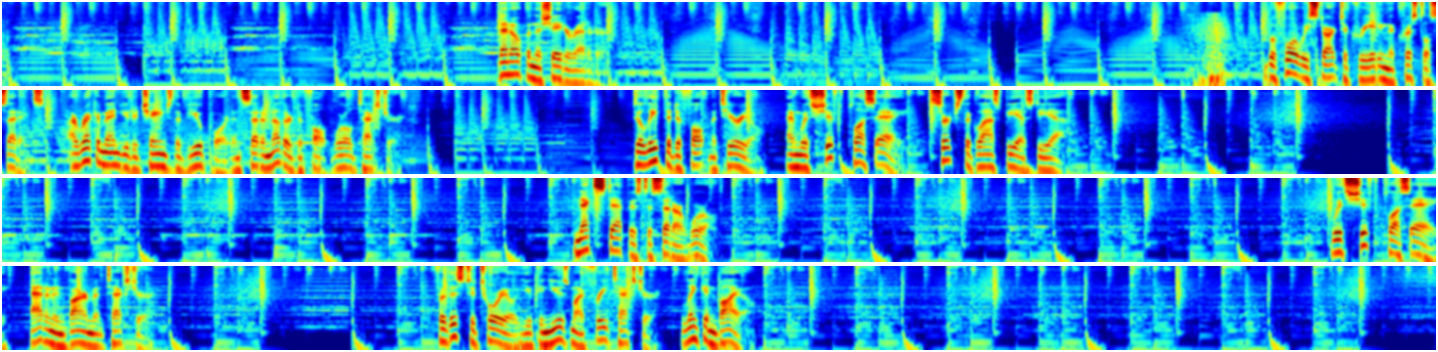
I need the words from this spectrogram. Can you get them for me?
Then open the shader editor. Before we start to creating the crystal settings, I recommend you to change the viewport and set another default world texture. Delete the default material, and with Shift plus A, search the glass BSDF. Next step is to set our world. With Shift plus A, add an environment texture. For this tutorial you can use my free texture, link in bio.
